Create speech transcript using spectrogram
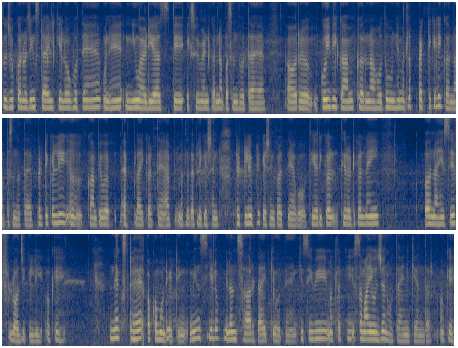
तो जो कन्वर्जिंग स्टाइल के लोग होते हैं, उन्हें न्यू आइडियाज़ पे एक्सपेरिमेंट करना पसंद होता है। और, कोई भी काम करना हो तो उन्हें मतलब प्रैक्टिकली करना पसंद होता है। प्रैक्टिकली काम पे वो अप्लाई करते हैं मतलब एप्लीकेशन प्रैक्टिकली एप्लीकेशन करते हैं वो। थियोरिकल थियोरेटिकल नहीं, और ना ही सिर्फ़ लॉजिकली ओके नेक्स्ट है अकोमोडेटिंग मीन्स ये लोग मिलनसार टाइप के होते हैं। किसी भी मतलब कि समायोजन होता है इनके अंदर ओके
